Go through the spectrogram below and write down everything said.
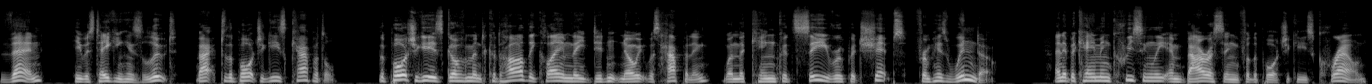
Then he was taking his loot back to the Portuguese capital, the Portuguese government could hardly claim they didn't know it was happening when the king could see Rupert's ships from his window, and it became increasingly embarrassing for the Portuguese crown,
